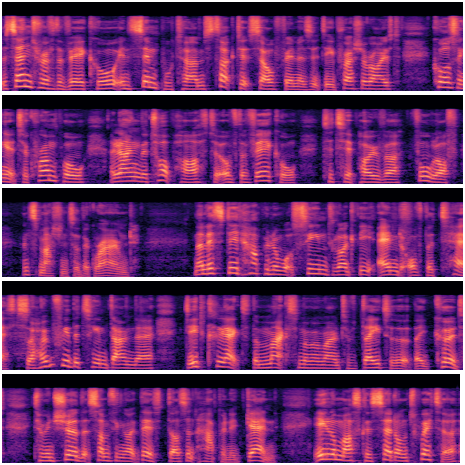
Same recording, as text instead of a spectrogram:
The centre of the vehicle, in simple terms, sucked itself in as it depressurised, causing it to crumple, allowing the top half of the vehicle to tip over, fall off and smash into the ground. Now this did happen at what seemed like the end of the test, so hopefully the team down there did collect the maximum amount of data that they could to ensure that something like this doesn't happen again. Elon Musk has said on Twitter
